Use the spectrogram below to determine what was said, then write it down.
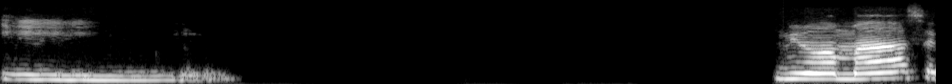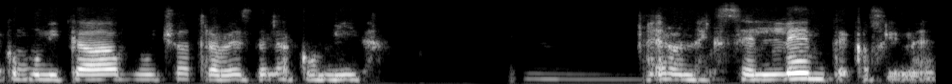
Y mi mamá se comunicaba mucho a través de la comida. Era una excelente cocinera,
